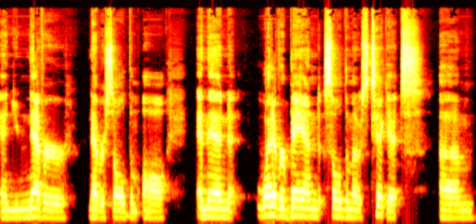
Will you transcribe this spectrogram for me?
and you never, never sold them all. And then whatever band sold the most tickets. Um,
